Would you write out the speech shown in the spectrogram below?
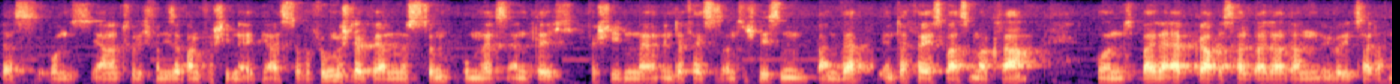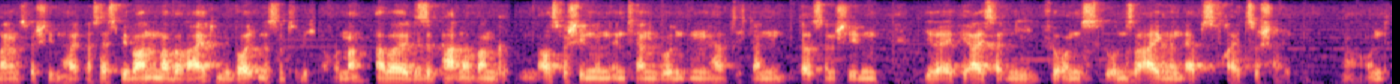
dass uns ja natürlich von dieser Bank verschiedene APIs zur Verfügung gestellt werden müssten, um letztendlich verschiedene Interfaces anzuschließen. Beim Web-Interface war es immer klar. Und bei der App gab es halt leider dann über die Zeit auch Meinungsverschiedenheiten. Das heißt, wir waren immer bereit und wir wollten das natürlich auch immer. Aber diese Partnerbank aus verschiedenen internen Gründen hat sich dann dazu entschieden, ihre APIs halt nie für uns, für unsere eigenen Apps freizuschalten. Ja, und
